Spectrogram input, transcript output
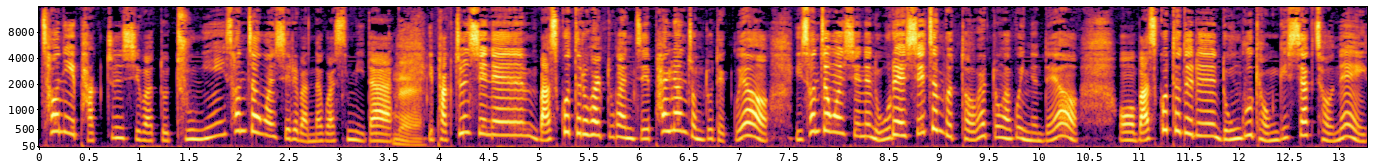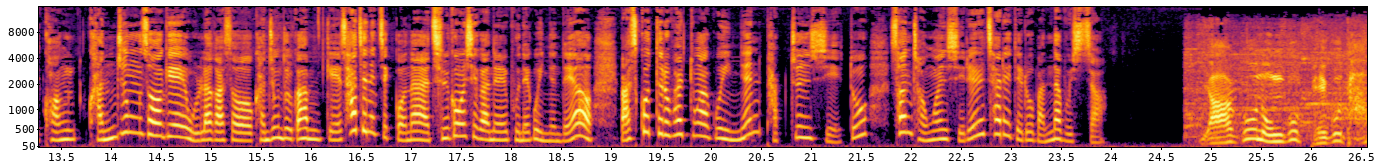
천희 박준 씨와 또 둥이 선정원 씨를 만나고 왔습니다. 네. 이 박준 씨는 마스코트로 활동한 지 8년 정도 됐고요. 이 선정원 씨는 올해 시즌부터 활동하고 있는데요. 어, 마스코트들은 농구 경기 시작 전에 이 관, 관중석에 올라가서 관중들과 함께 사진을 찍거나 즐거운 시간을 보내고 있는데요. 마스코트로 활동하고 있는 박준 씨, 또 선정원 씨를 차례대로 만나보시죠. 야구, 농구, 배구 다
